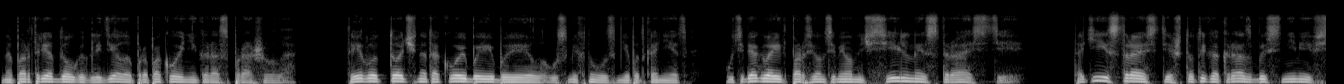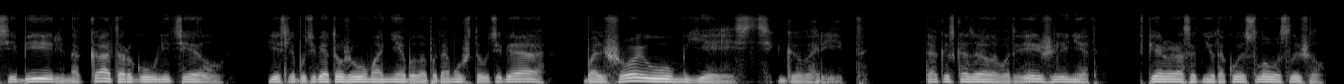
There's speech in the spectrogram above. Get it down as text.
На портрет долго глядела, про покойника расспрашивала. — Ты вот точно такой бы и был, — усмехнулась мне под конец. — У тебя, — говорит Парфен Семенович, — сильные страсти. Такие страсти, что ты как раз бы с ними в Сибирь, на каторгу улетел, если бы у тебя тоже ума не было, потому что у тебя большой ум есть, — говорит. Так и сказала, вот веришь или нет. В первый раз от нее такое слово слышал.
